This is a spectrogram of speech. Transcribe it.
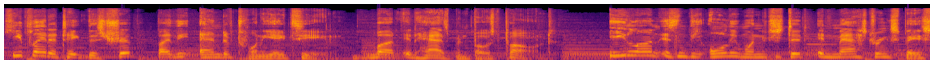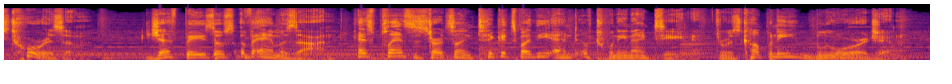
he planned to take this trip by the end of 2018, but it has been postponed. Elon isn't the only one interested in mastering space tourism. Jeff Bezos of Amazon has plans to start selling tickets by the end of 2019 through his company Blue Origin.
